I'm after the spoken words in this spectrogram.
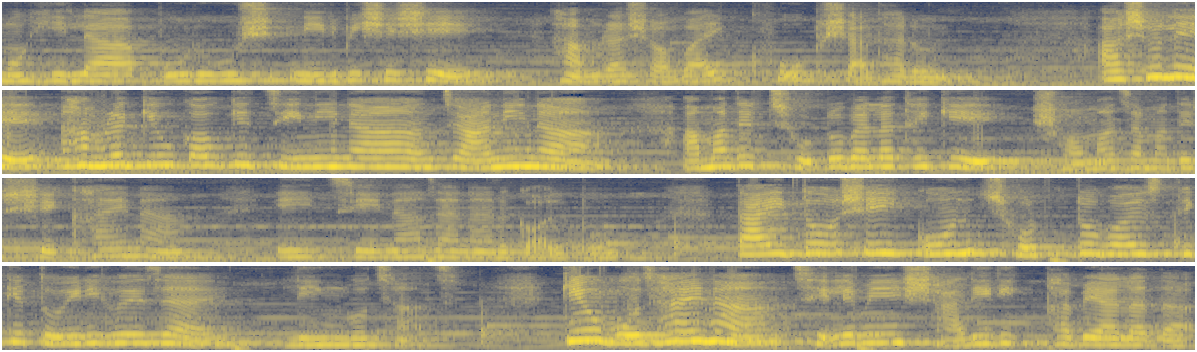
মহিলা, পুরুষ নির্বিশেষে আমরা সবাই খুব সাধারণ। আসলে আমরা কেউ কাউকে চিনি না, জানি না। আমাদের ছোটবেলা থেকে সমাজ আমাদের শেখায় না। এই চেনা জানার গল্প। তাই তো সেই কোন ছোট্ট বয়স থেকে তৈরি হয়ে যায় লিঙ্গ ছাঁচ। কেউ বোঝায় না ছেলে মেয়ে শারীরিকভাবে আলাদা,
